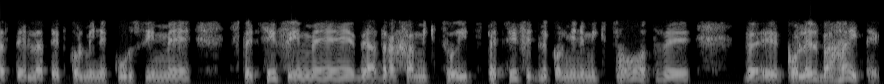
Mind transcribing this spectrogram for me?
לתת, לתת כל מיני קורסים ספציפיים והדרכה מקצועית ספציפית לכל מיני מקצועות. ו, כולל בהייטק,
